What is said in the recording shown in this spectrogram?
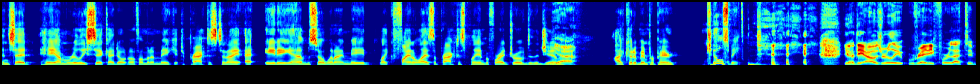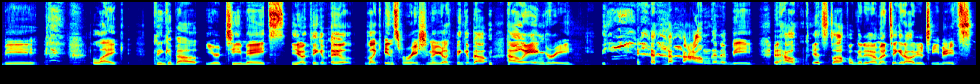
and said, Hey, I'm really sick. I don't know if I'm going to make it to practice tonight at 8 a.m. So when I made like finalize the practice plan before I drove to the gym, yeah, I could have been prepared. Kills me. you know, Dan, I was really ready for that to be like, think about your teammates, you know, think of you know, like inspirational. You're like, think about how angry I'm gonna be and how pissed off I'm gonna I'm gonna take it out on your teammates.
